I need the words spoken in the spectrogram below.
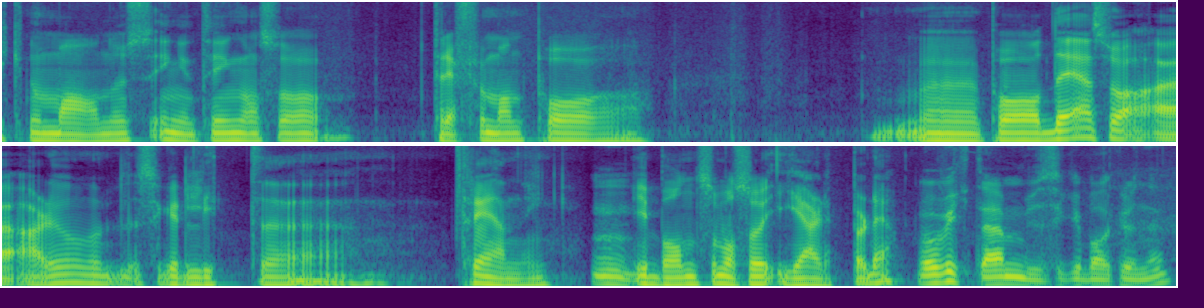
ikke noe manus, ingenting, og så treffer man på eh, på det, så er det jo sikkert litt eh, trening Mm. i bånn som også hjelper det. Hvor viktig er musikerbakgrunnen din?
